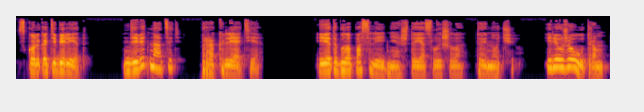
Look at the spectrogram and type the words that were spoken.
«Сколько тебе лет?» «Девятнадцать. Проклятие!» И это было последнее, что я слышала той ночью. Или уже утром.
